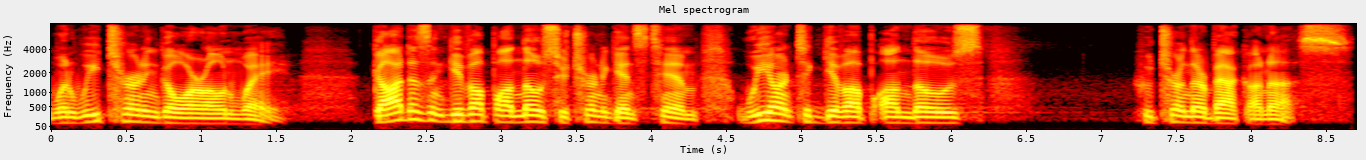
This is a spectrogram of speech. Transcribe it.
when we turn and go our own way. God doesn't give up on those who turn against him. We aren't to give up on those who turn their back on us.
